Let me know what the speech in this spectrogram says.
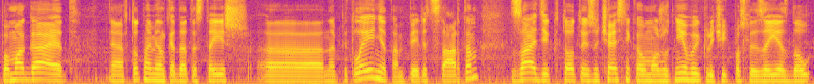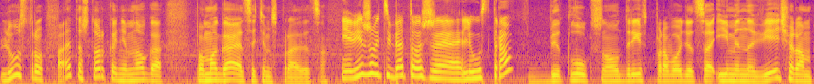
помогает в тот момент, когда ты стоишь э, на питлейне, там, перед стартом, сзади кто-то из участников может не выключить после заезда люстру, а эта шторка немного помогает с этим справиться. Я вижу у тебя тоже люстра. Битлук Snowdrift проводится именно вечером,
